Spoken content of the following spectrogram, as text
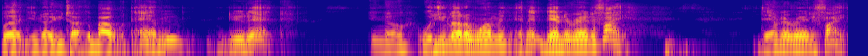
But you know, you talk about, well, damn, you do that. You know, would you love a woman? And they're damn near ready to fight. Damn near ready to fight.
